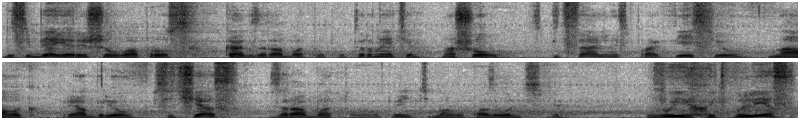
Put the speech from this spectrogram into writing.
Для себя я решил вопрос, как зарабатывать в интернете. Нашел специальность, профессию, навык приобрел. Сейчас зарабатываю. Вот видите, могу позволить себе выехать в лес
